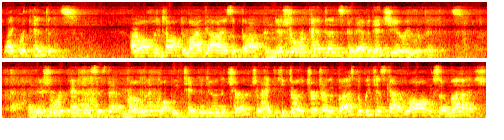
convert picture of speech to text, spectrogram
like repentance. I often talk to my guys about initial repentance and evidentiary repentance. Initial repentance is that moment, what we tend to do in the church. And I hate to keep throwing the church under the bus, but we've just got it wrong so much.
